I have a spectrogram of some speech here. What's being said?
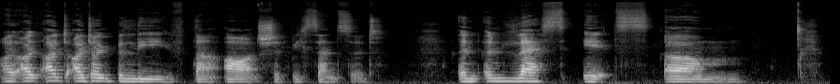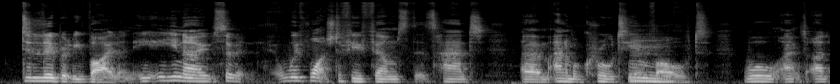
I, I, I, I don't believe that art should be censored. Un unless it's um, deliberately violent. Y- you know, so we've watched a few films that's had um, animal cruelty Hmm. involved. Well, act- I,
